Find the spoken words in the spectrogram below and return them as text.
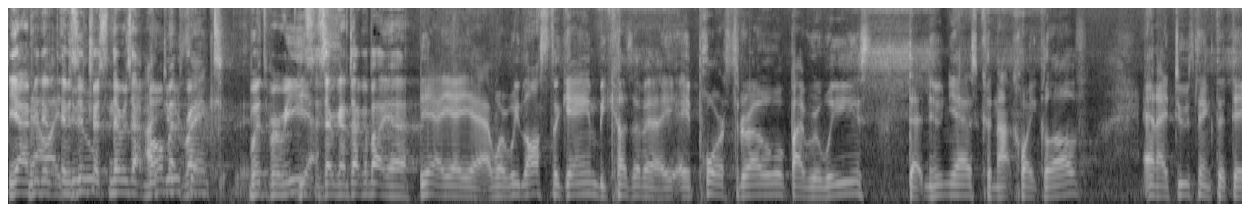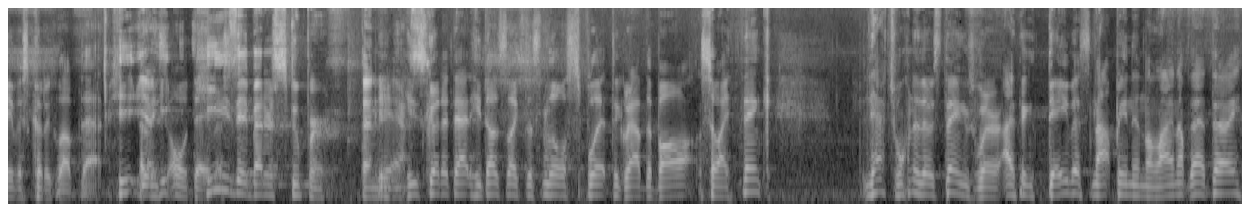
Yeah, I mean Now, it, I was do- interesting. There was that moment right think- with Ruiz. Yes. Is that we're going to talk about? Yeah. Yeah, yeah, yeah. Where we lost the game because of a, a poor throw by Ruiz that Nunez could not quite glove. And I do think that Davis could have gloved that. He, yeah, he- old Davis. he's a better scooper than Nunez. Yeah, he's good at that. He does like this little split to grab the ball. So I think that's one of those things where I think Davis not being in the lineup that day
